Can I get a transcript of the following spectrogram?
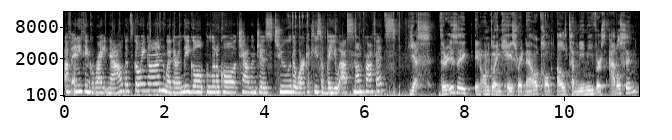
of anything right now that's going on, whether legal, political challenges to the work, at least of the U.S. nonprofits? Yes, there is a an ongoing case right now called Al Tamimi versus Adelson,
